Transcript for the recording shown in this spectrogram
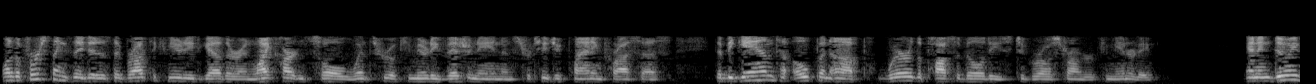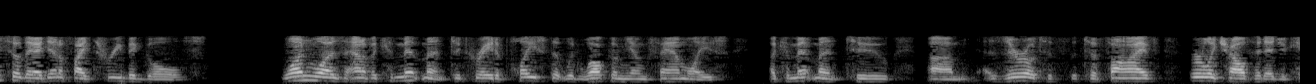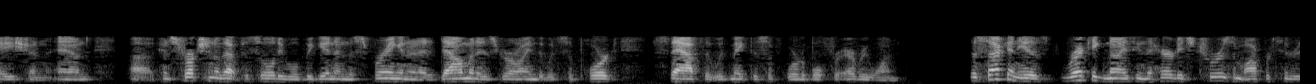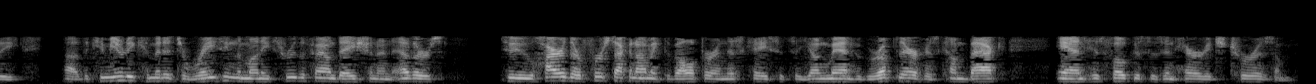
One of the first things they did is they brought the community together and, like Heart and Soul, went through a community visioning and strategic planning process that began to open up where are the possibilities to grow a stronger community. And in doing so, they identified three big goals. One was out of a commitment to create a place that would welcome young families, a commitment to um, zero to, to five early childhood education. And construction of that facility will begin in the spring, and an endowment is growing that would support staff that would make this affordable for everyone. The second is recognizing the heritage tourism opportunity uh, the community committed to raising the money through the foundation and others to hire their first economic developer. In this case, it's a young man who grew up there, has come back, and his focus is in heritage tourism.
